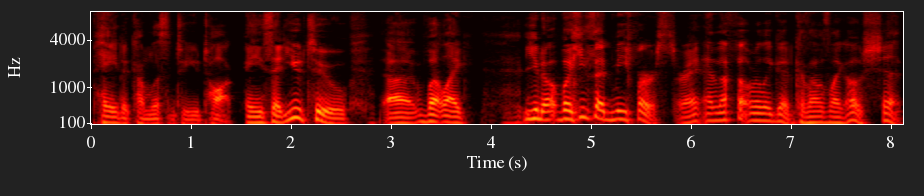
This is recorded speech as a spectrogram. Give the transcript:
pay to come listen to you talk. And he said, You too. Uh, but like, you know, but he said me first, right? And that felt really good because I was like, oh shit.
